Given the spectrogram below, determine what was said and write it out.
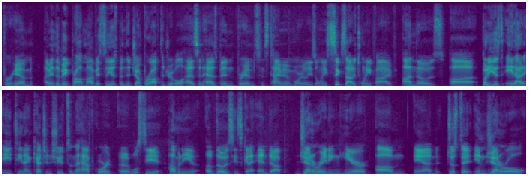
for him. I mean, the big problem obviously has been the jumper off the dribble, as it has been for him since time immemorial. He's only six out of 25 on those, uh, but he is eight out of 18 on catch and shoots in the half court. Uh, we'll see how many of those he's going to end up generating here. Um, and just to, in general,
